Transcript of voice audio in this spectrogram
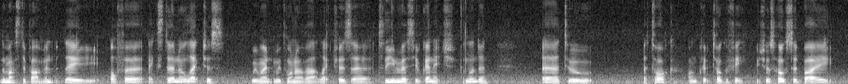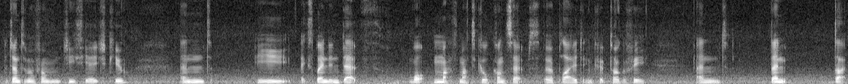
the maths department, they offer external lectures. We went with one of our lecturers uh, to the University of Greenwich in London uh, to a talk on cryptography, which was hosted by a gentleman from GCHQ, and he explained in depth what mathematical concepts are applied in cryptography and then that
